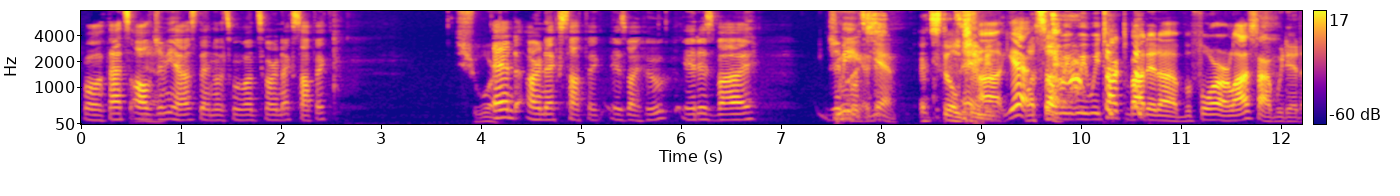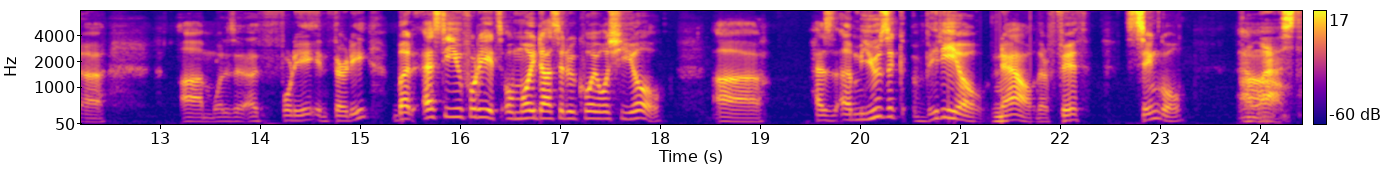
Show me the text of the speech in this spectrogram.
Well, if that's all Yeah. Jimmy has, then let's move on to our next topic. Sure. And our next topic is by who? It is by Jimmy. me once again. It's still Jimmy. Uh, yeah. What's so up? we, we we talked about it uh, before our last time we did uh um what is it uh, 48 and 30 but STU 48's Omoidaseru Koi wo Shiyou uh has a music video now their fifth single At um, last.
